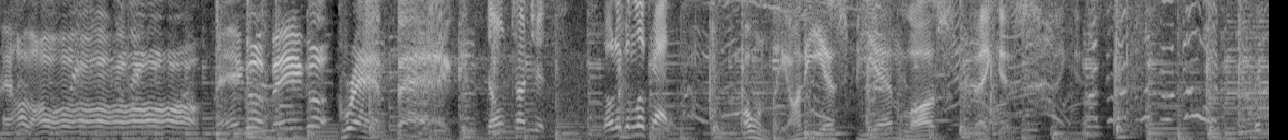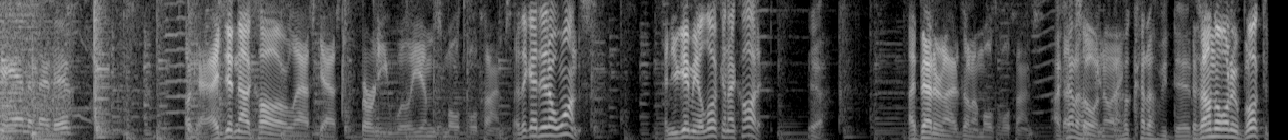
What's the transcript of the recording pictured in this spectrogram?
Hey, hold on, hold on, hold on, hold on, hold on. Bag up, bag up. Grab Bag, Don't touch it. Don't even look at it. only on ESPN Las Vegas. Stick your hand in there, Dave. Okay, I did not call our last guest Bernie Williams multiple times. I think I did it once. And you gave me a look and I caught it. Yeah. I better not have done it multiple times. I That's kind of so hope you, annoying. I kind of hope you did. Because I'm the one who booked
